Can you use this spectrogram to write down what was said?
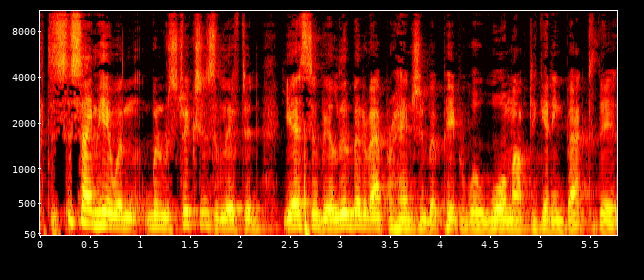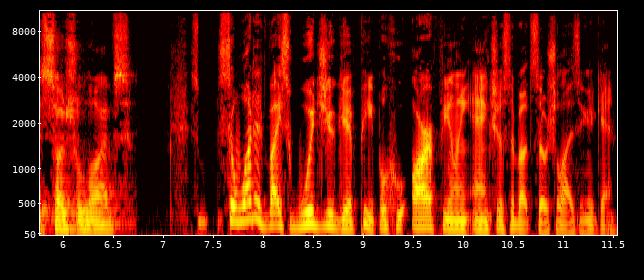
it's the same here when, when restrictions are lifted. Yes, there'll be a little bit of apprehension, but people will warm up to getting back to their social lives. So, so what advice would you give people who are feeling anxious about socializing again?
